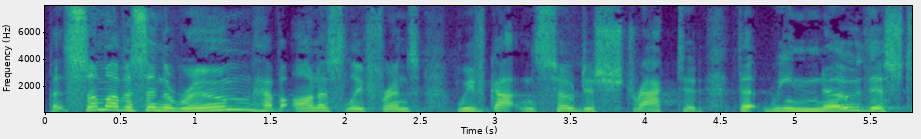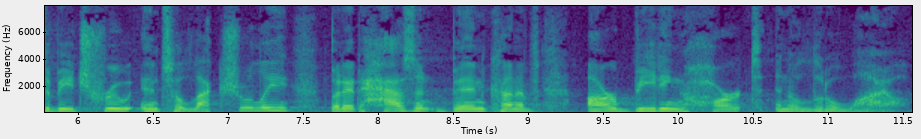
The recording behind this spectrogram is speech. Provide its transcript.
But some of us in the room have honestly, friends, we've gotten so distracted that we know this to be true intellectually, but it hasn't been kind of our beating heart in a little while.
